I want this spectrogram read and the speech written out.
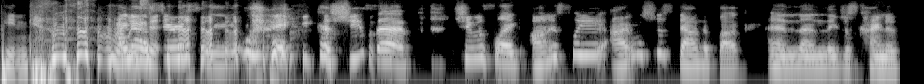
Pete and Kim. I know, seriously. because she said, she was like, honestly, I was just down to fuck. And then they just kind of,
